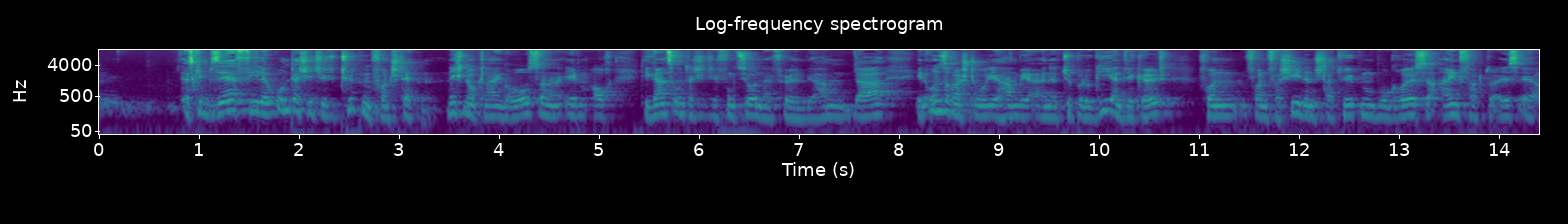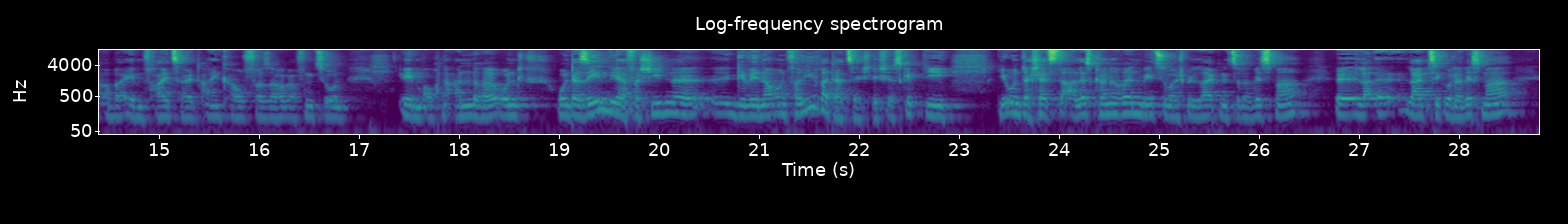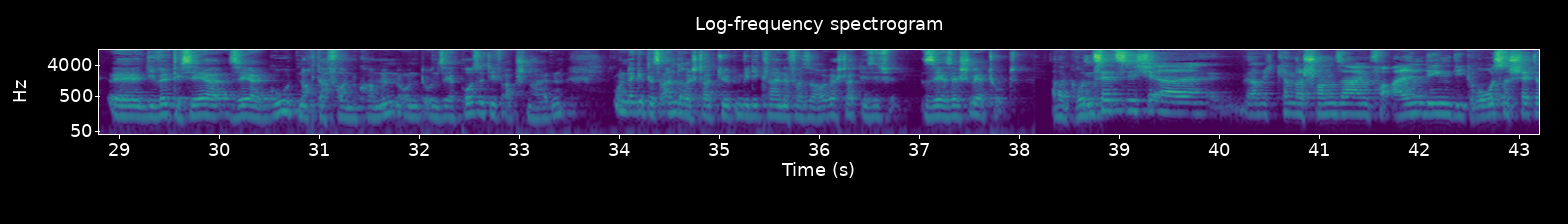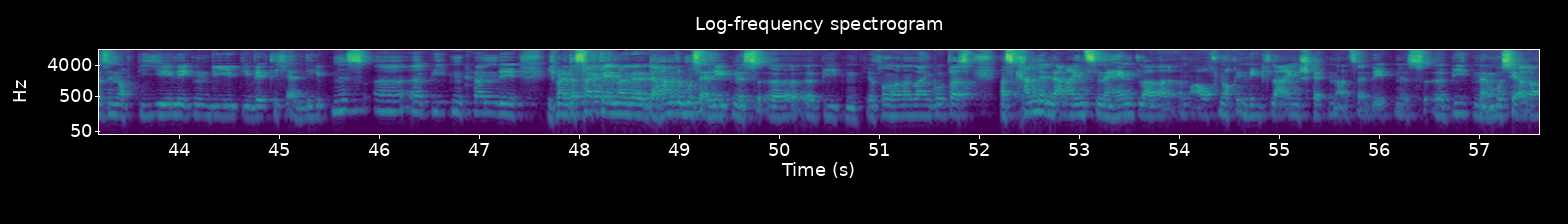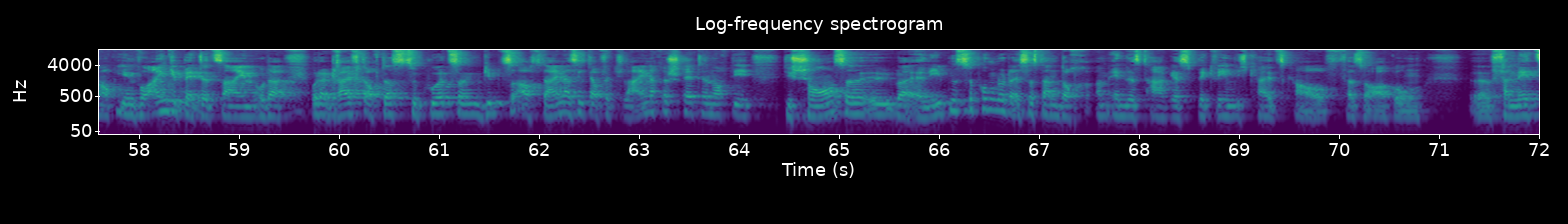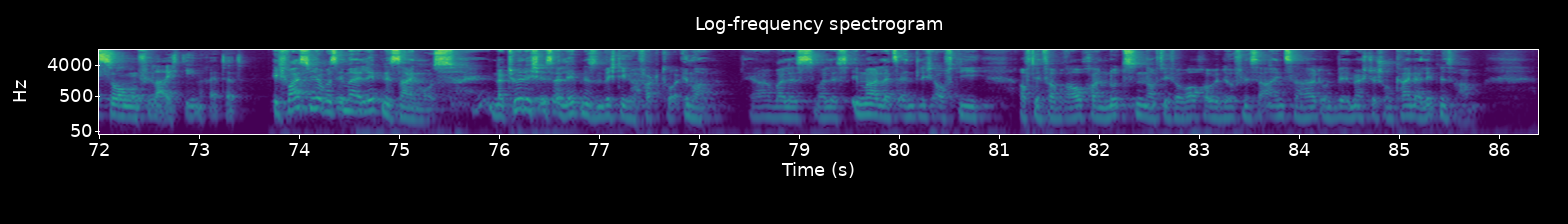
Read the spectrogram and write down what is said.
es gibt sehr viele unterschiedliche Typen von Städten, nicht nur klein, groß, sondern eben auch die ganz unterschiedliche Funktionen erfüllen. Wir haben da in unserer Studie haben wir eine Typologie entwickelt von von verschiedenen Stadttypen, wo Größe ein Faktor ist, äh, aber eben Freizeit, Einkauf, Versorgerfunktion eben auch eine andere. Und und da sehen wir verschiedene äh, Gewinner und Verlierer tatsächlich. Es gibt die die unterschätzte Alleskönnerin, wie zum Beispiel Leibniz oder Wismar, äh, äh Leipzig oder Wismar äh, die wirklich sehr, sehr gut noch davon kommen und, und sehr positiv abschneiden. Und dann gibt es andere Stadttypen wie die kleine Versorgerstadt, die sich sehr, sehr schwer tut. Aber grundsätzlich, äh, glaube ich, können wir schon sagen, vor allen Dingen die großen Städte sind auch diejenigen, die, die wirklich Erlebnis äh, äh, bieten können. Die, ich meine, das sagt ja immer, der, der Handel muss Erlebnis äh, bieten. Jetzt muss man sagen, gut, was, was kann denn der einzelne Händler ähm, auch noch in den kleinen Städten als Erlebnis äh, bieten? Er muss ja dann auch irgendwo eingebettet sein oder, oder greift auch das zu kurz? Gibt es aus deiner Sicht auch für kleinere Städte noch die, die Chance, über Erlebnis zu punkten oder ist es dann doch am Ende des Tages Tages Bequemlichkeitskauf, Versorgung, äh, Vernetzung vielleicht, die ihn rettet? Ich weiß nicht, ob es immer Erlebnis sein muss. Natürlich ist Erlebnis ein wichtiger Faktor, immer. Ja, weil es, weil es immer letztendlich auf die, auf den Verbraucher Nutzen, auf die Verbraucherbedürfnisse einzahlt und wer möchte schon kein Erlebnis haben.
